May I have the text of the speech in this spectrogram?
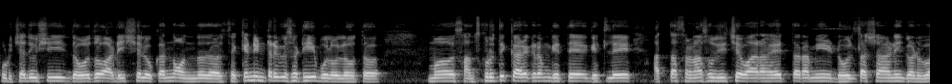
पुढच्या दिवशी जवळजवळ अडीचशे लोकांना ऑन द सेकंड इंटरव्ह्यूसाठीही बोलवलं होतं. मग सांस्कृतिक कार्यक्रम घेते घेतले. आत्ता सणासुदीचे वार आहेत तर आम्ही ढोलताशा आणि गणव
